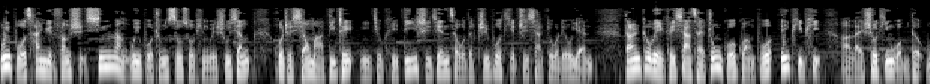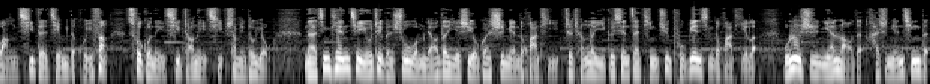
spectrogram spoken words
微博参与的方式，新浪微博中搜索“品味书香”或者“小马 DJ”，你就可以第一时间在我的直播帖之下给我留言。当然，各位也可以下载中国广播 APP 啊，来收听我们的往期的节目的回放，错过哪期找哪期，上面都有。那今天借由这本书，我们聊的也是有关失眠的话题，这成了一个现在挺具普遍性的话题了。无论是年老的还是年轻的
